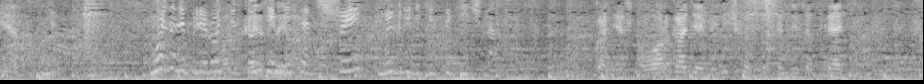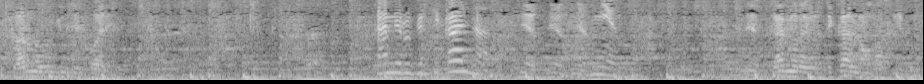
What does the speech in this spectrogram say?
Нет. Нет. Можно ли при росте Воскресный. 176 выглядеть эстетично? Конечно, у Аркадия величко 175. Шикарно выглядит парень. Камеру вертикально? Нет, нет, нет. Нет. Камера вертикально у нас не будет.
